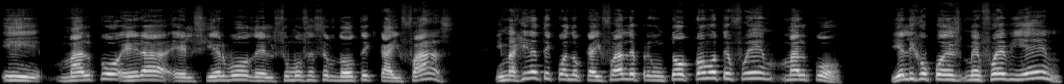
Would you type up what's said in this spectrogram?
y Malco era el siervo del sumo sacerdote Caifás. Imagínate cuando Caifás le preguntó, ¿cómo te fue, Malco? Y él dijo, pues me fue bien.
